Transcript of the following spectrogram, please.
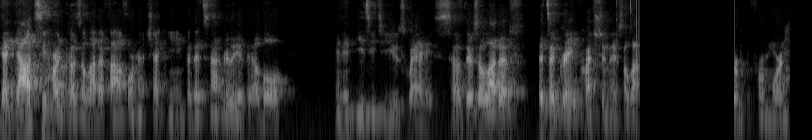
like Galaxy hardcodes a lot of file format checking, but that's not really available in an easy to use way. So there's a lot of, that's a great question. There's a lot for, for more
